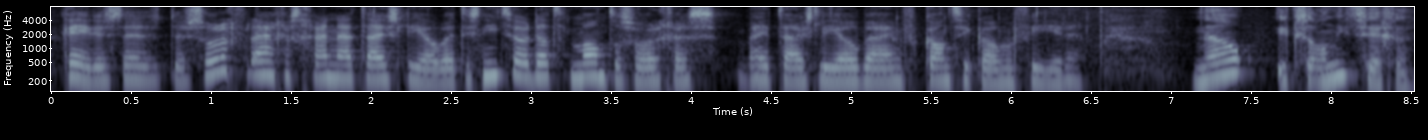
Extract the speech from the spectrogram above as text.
Oké, dus de, de zorgvragers gaan naar thuis Lioba. Het is niet zo dat mantelzorgers bij thuis Lioba een vakantie komen vieren. Nou, ik zal niet zeggen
